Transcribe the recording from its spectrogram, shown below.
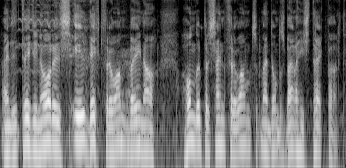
En de Trait du Nord is heel dicht verwant, bijna 100% verwant met ons Belgisch trekpaard.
